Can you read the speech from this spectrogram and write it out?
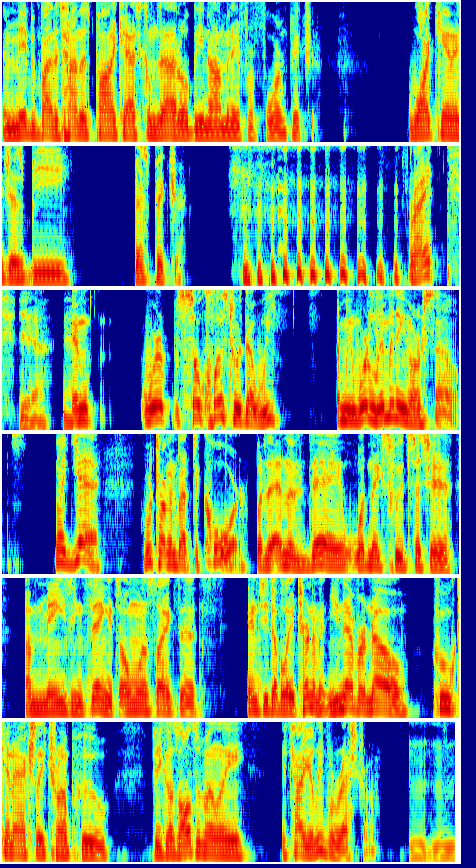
And maybe by the time this podcast comes out, it'll be nominated for foreign picture. Why can't it just be best picture? right? Yeah, yeah. And we're so close to it that we, I mean, we're limiting ourselves. Like, yeah, we're talking about decor, but at the end of the day, what makes food such a amazing thing? It's almost like the NCAA tournament. You never know who can actually trump who, because ultimately, it's how you leave a restaurant. Mm-hmm.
